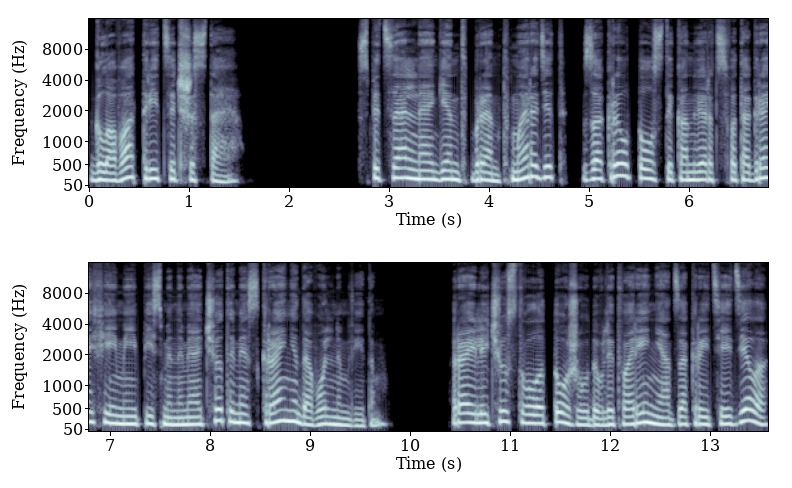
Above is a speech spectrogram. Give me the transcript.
Глава 36. Специальный агент Брент Мередит закрыл толстый конверт с фотографиями и письменными отчетами с крайне довольным видом. Райли чувствовала тоже удовлетворение от закрытия дела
